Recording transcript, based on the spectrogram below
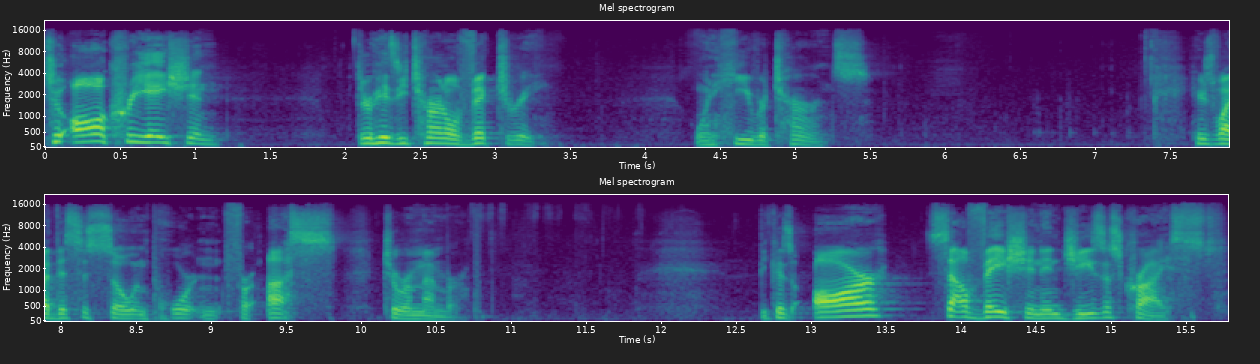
to all creation through his eternal victory when he returns. Here's why this is so important for us to remember. Because our salvation in Jesus Christ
